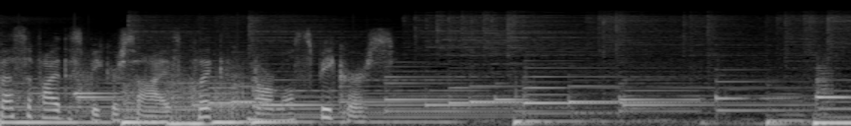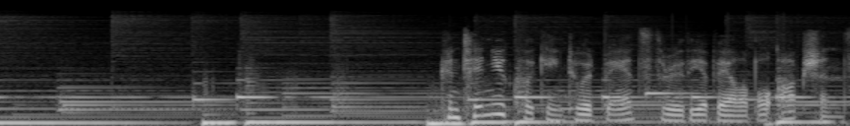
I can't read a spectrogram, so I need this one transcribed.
Specify the speaker size, click Normal Speakers. Continue clicking to advance through the available options.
